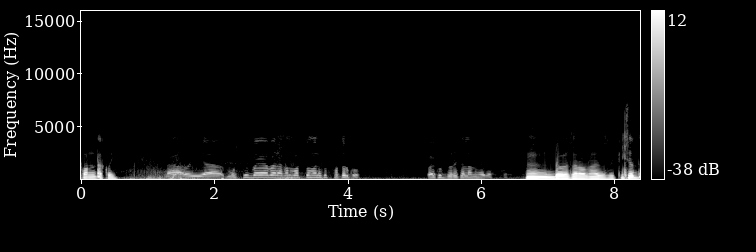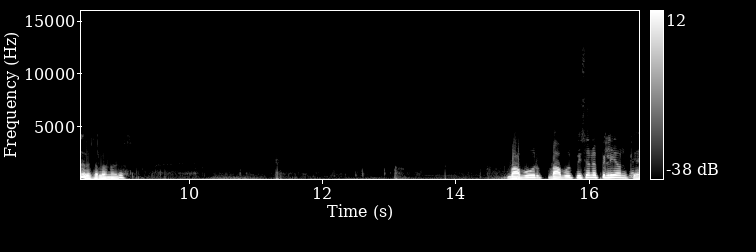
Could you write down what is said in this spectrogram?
ফোনটা কই? না ওই মুশফিক ভাই আবার এখন বর্তমানে খুব সতর্ক। ওই খুব জোরে চালানো হয়ে যাচ্ছে। হুম দৌড়ে চালানো যাচ্ছে কিসের দৌড়ে চালানো যাচ্ছে বাবুর বাবুর পিছনে পিলিয়ন কে?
